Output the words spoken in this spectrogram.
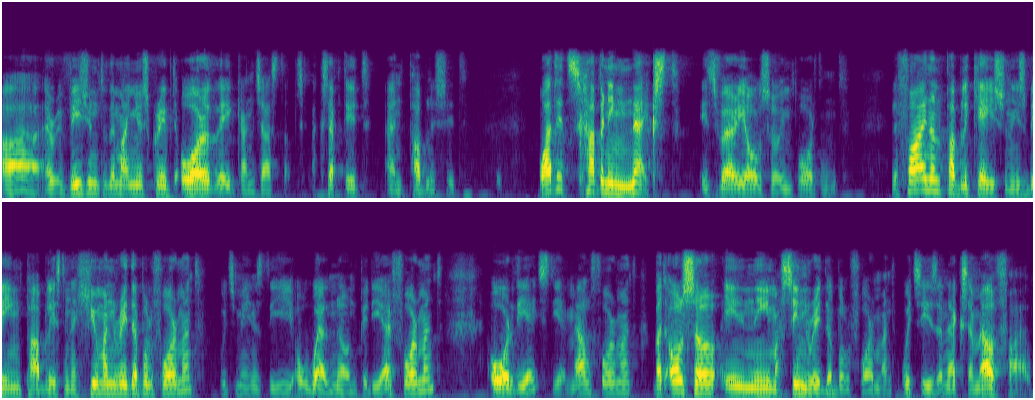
uh, a revision to the manuscript, or they can just accept it and publish it. What is happening next is very also important. The final publication is being published in a human-readable format, which means the well-known PDF format, or the HTML format, but also in the machine-readable format, which is an XML file.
